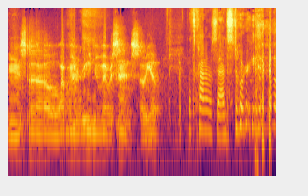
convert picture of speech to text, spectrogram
and so I've been reading them ever since. So yep. That's kind of a sad story a little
